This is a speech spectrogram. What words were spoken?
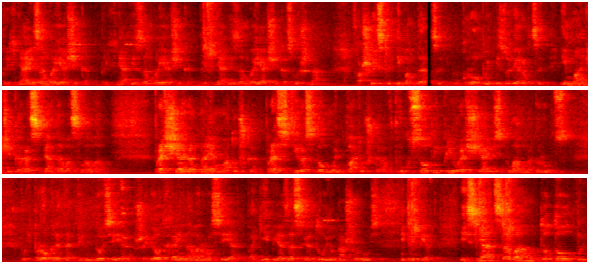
Брехня из зомбоящика, брехня из зомбоящика, брехня из зомбоящика слышна. Фашисты и бандеровцы, укропы, изуверовцы и мальчика распятого слова. Прощай, родная матушка, прости, Ростов, мой батюшка, в двухсотый превращаюсь на груз. Будь проклята Пиндосия, живет хай Новороссия, погиб я за святую нашу Русь. И припев. И снятся вам то толпы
